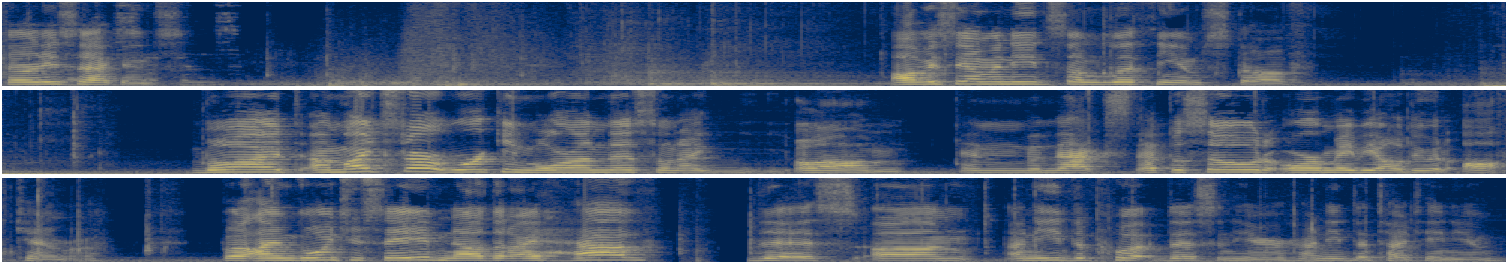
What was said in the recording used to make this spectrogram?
Thirty seconds. Obviously, I'm gonna need some lithium stuff. But I might start working more on this when I, um, in the next episode, or maybe I'll do it off camera. But I'm going to save now that I have this. Um, I need to put this in here. I need the titanium.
